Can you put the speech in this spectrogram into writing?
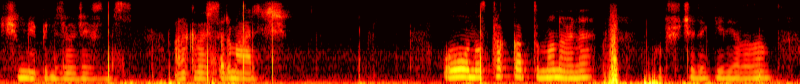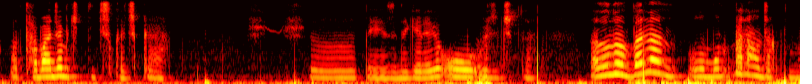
Şimdi hepiniz öleceksiniz. Arkadaşlarım hariç. Oo nasıl tak attım lan öyle. Hop şu çelik geliyor lan. Aa, Tabanca mı çıktı çıka çıka. Şu, benzine gerek yok. Oo uzi çıktı. Lan oğlum ver lan. Oğlum onu ben alacaktım.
